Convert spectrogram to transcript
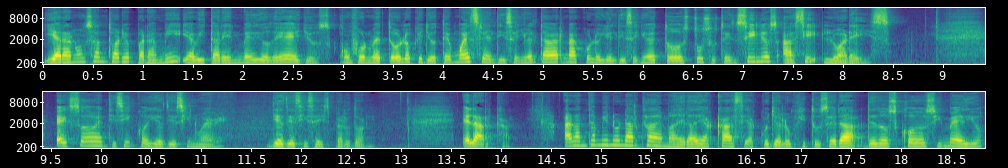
y harán un santuario para mí y habitaré en medio de ellos. Conforme a todo lo que yo te muestre, el diseño del tabernáculo y el diseño de todos tus utensilios, así lo haréis. Éxodo 25, 10, 19. 10, 16, perdón. El arca. Harán también un arca de madera de acacia, cuya longitud será de dos codos y medio,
